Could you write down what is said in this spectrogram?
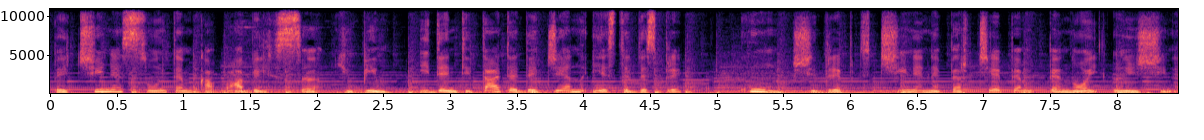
pe cine suntem capabili să iubim. Identitatea de gen este despre cum și drept cine ne percepem pe noi înșine.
